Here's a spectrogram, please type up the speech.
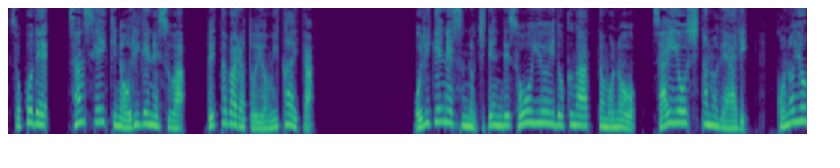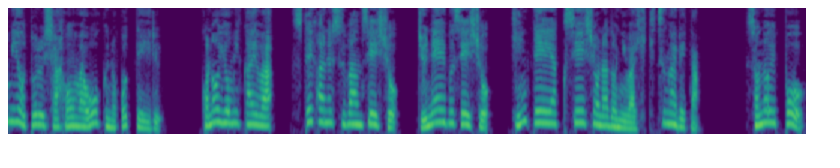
そこで、3世紀のオリゲネスは、ベタバラと読み替えた。オリゲネスの時点でそういう遺読があったものを採用したのであり、この読みを取る写本は多く残っている。この読み替えは、ステファヌス版聖書、ジュネーブ聖書、近帝訳聖書などには引き継がれた。その一方、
